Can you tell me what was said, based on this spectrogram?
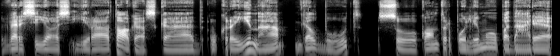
Versijos yra tokios, kad Ukraina galbūt su kontrpuolimu padarė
